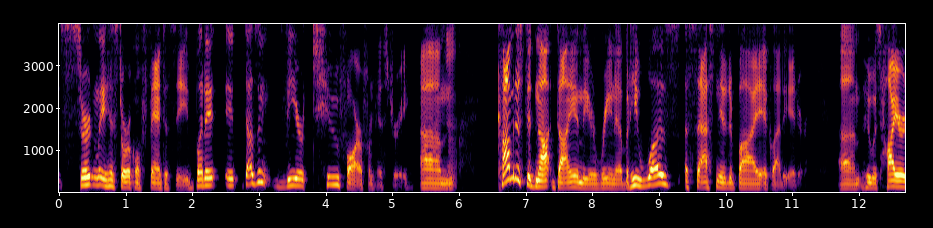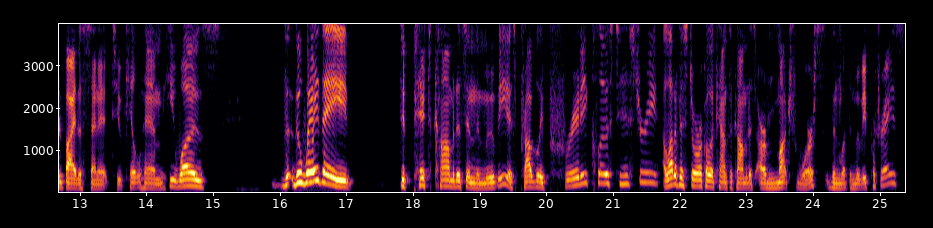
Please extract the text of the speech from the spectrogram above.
certainly historical fantasy, but it it doesn't veer too far from history. Um, mm. Commodus did not die in the arena, but he was assassinated by a gladiator um, who was hired by the Senate to kill him. He was the, the way they depict Commodus in the movie is probably pretty close to history. A lot of historical accounts of Commodus are much worse than what the movie portrays.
